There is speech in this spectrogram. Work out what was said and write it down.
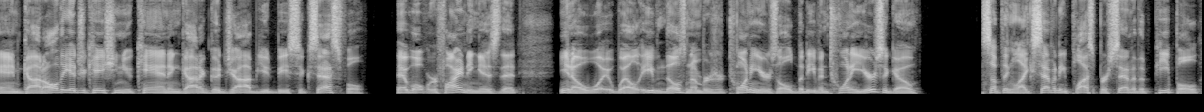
and got all the education you can and got a good job, you'd be successful. And what we're finding is that, you know, well, even those numbers are 20 years old, but even 20 years ago, something like 70 plus percent of the people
